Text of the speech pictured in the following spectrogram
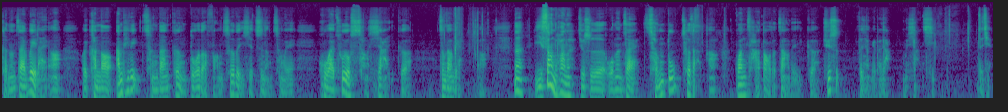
可能在未来啊。会看到 MPV 承担更多的房车的一些智能，成为户外出游市场下一个增长点啊。那以上的话呢，就是我们在成都车展啊观察到的这样的一个趋势，分享给大家。我们下期再见。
